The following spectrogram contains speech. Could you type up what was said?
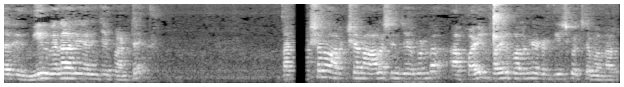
సరే ఇది మీరు వినాలి అని చెప్పి అంటే తక్షణం అరక్షణం ఆలస్యం చేయకుండా ఆ ఫైల్ ఫైల్ బలంగా ఇక్కడ తీసుకొచ్చామన్నారు.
